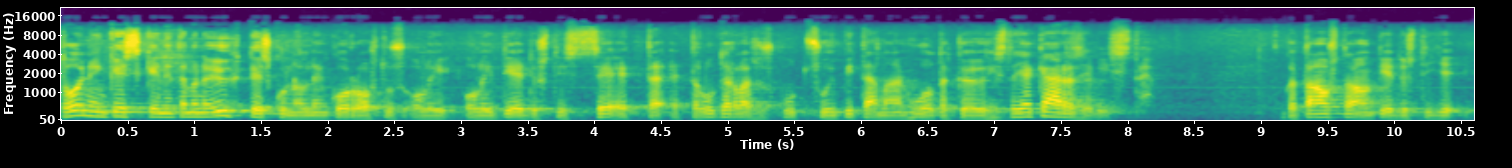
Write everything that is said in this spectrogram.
Toinen keskeinen tämmöinen yhteiskunnallinen korostus oli, oli tietysti se, että, että luterilaisuus kutsui pitämään huolta köyhistä ja kärsivistä, joka tausta on tietysti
